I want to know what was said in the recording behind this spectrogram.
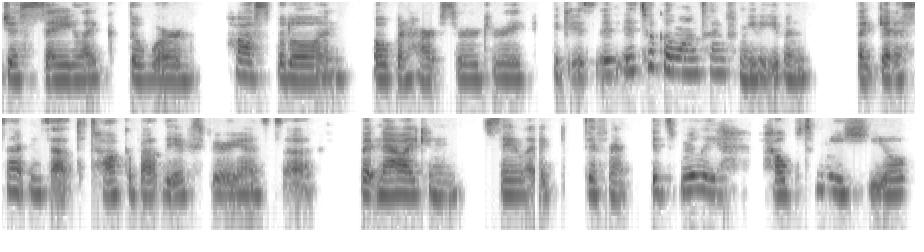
just say like the word hospital and open heart surgery. Like it, it took a long time for me to even like get a sentence out to talk about the experience. Uh, but now I can say like different. It's really helped me heal.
